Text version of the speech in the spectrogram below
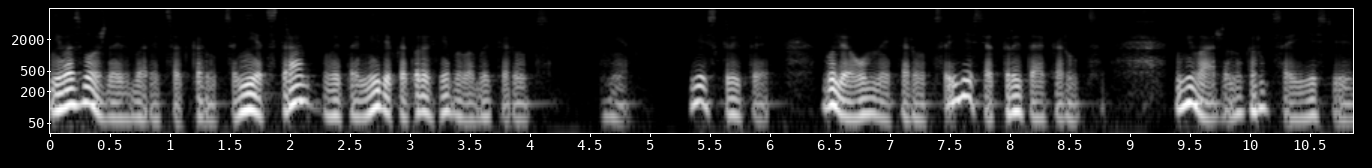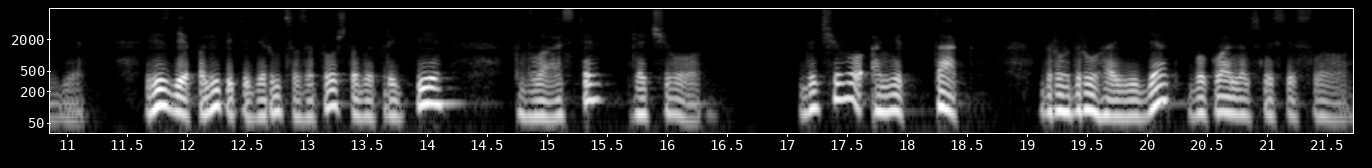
Невозможно избавиться от коррупции. Нет стран в этом мире, в которых не было бы коррупции. Нет. Есть скрытая, более умная коррупция, есть открытая коррупция. Неважно, но коррупция есть везде. Везде политики дерутся за то, чтобы прийти к власти. Для чего? Для чего они так друг друга едят в буквальном смысле слова,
